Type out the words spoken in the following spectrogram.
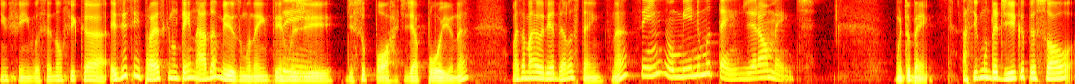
enfim, você não fica. Existem praias que não tem nada mesmo, né, em termos de, de suporte, de apoio, né? Mas a maioria delas tem, né? Sim, o mínimo tem, geralmente. Muito bem. A segunda dica, pessoal,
